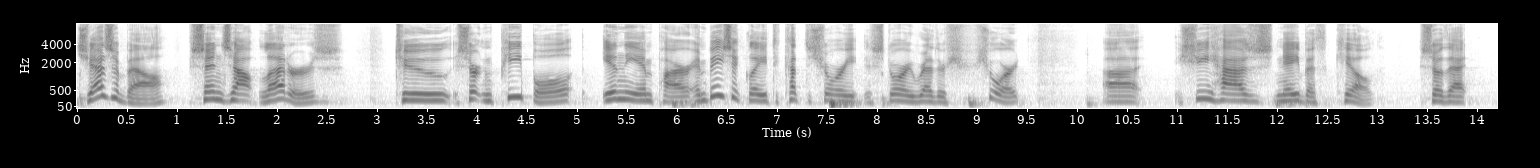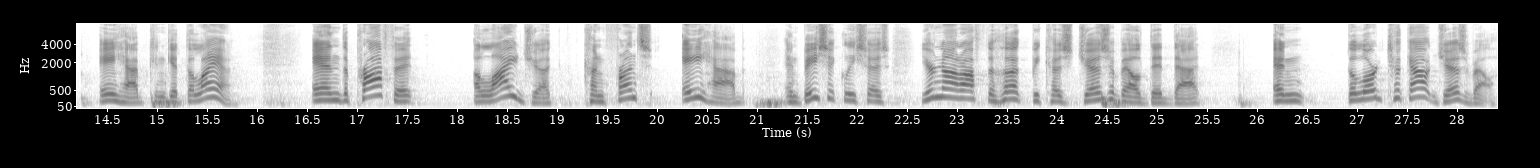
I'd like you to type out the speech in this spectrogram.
Jezebel sends out letters to certain people in the empire, and basically, to cut the story, story rather sh- short, uh, she has Naboth killed so that Ahab can get the land. And the prophet Elijah confronts Ahab and basically says, You're not off the hook because Jezebel did that. And the Lord took out Jezebel.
